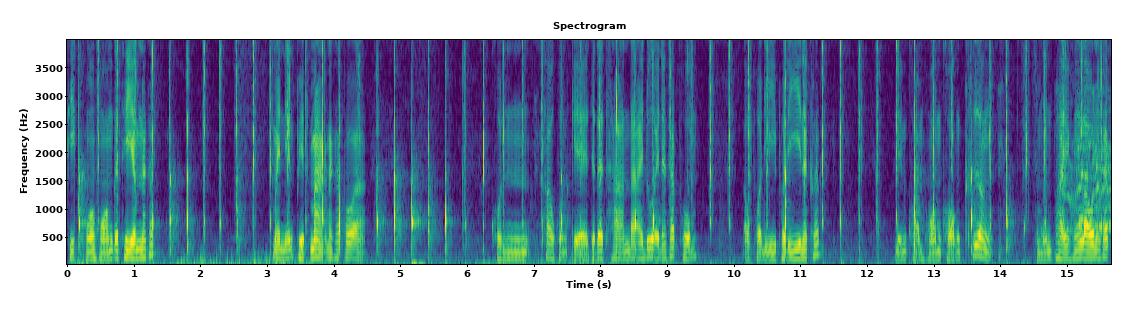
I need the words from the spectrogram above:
พริกหัวหอมกระเทียมนะครับ ไม่เน้นเผ็ดมากนะครับ เพราะว่า คนเฒ่าคนแก่จะได้ทานได้ด้วยนะครับ ผม เอาพอดีพอดีนะครับ เน้นความหอมของเครื่อง สมุนไพรของเรานะครับ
